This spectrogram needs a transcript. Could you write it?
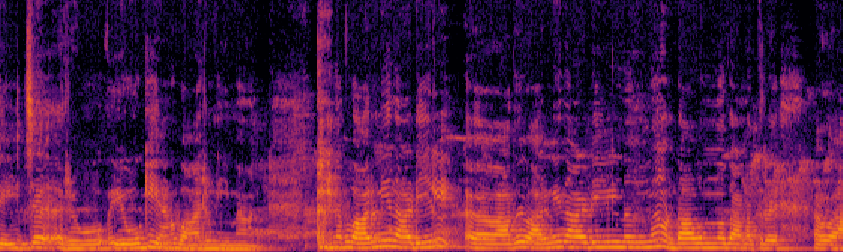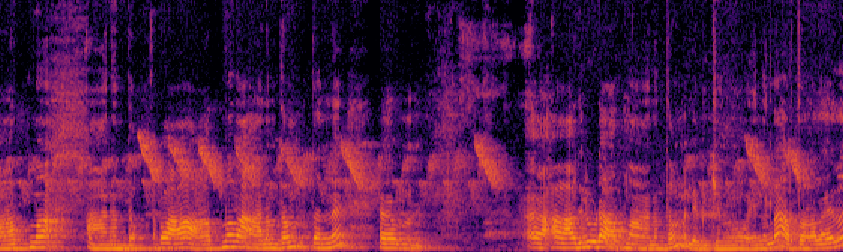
ജയിച്ച യോഗിയാണ് വാരുണിമാൻ അപ്പോൾ വാരുണി നാഡിയിൽ അത് വാരുണി നാഡിയിൽ നിന്ന് ഉണ്ടാവുന്നതാണത്രേ ആത്മ ആനന്ദം. അപ്പോൾ ആ ആത്മ ആനന്ദം തന്നെ അതിലൂടെ ആത്മ ആനന്ദം ലഭിക്കുന്നു എന്നുള്ള അർത്ഥമാണ്. അതായത്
